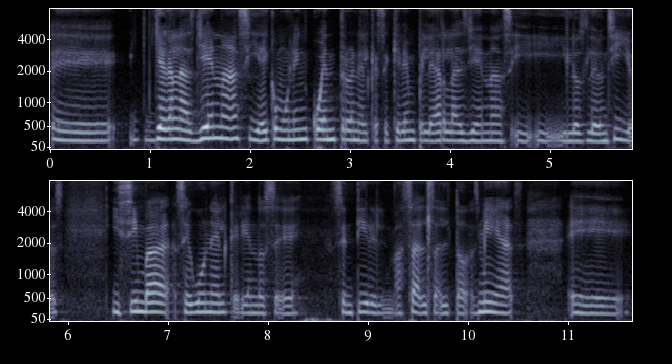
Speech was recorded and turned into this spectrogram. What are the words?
eh, llegan las llenas y hay como un encuentro en el que se quieren pelear las llenas y, los leoncillos. Y Simba, según él, queriéndose sentir el más salsa de todas mías. Eh,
